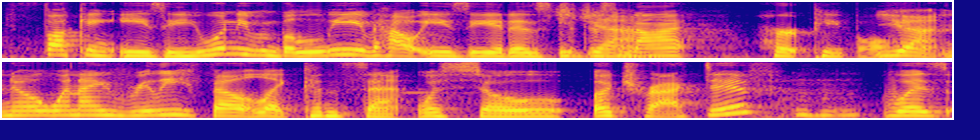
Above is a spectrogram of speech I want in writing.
fucking easy. You wouldn't even believe how easy it is to just Yeah. not hurt people. Yeah, no, when I really felt like consent was so attractive mm-hmm. was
